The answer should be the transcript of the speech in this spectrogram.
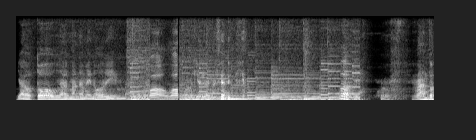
Y adoptó a una hermana menor y... No, Wow, wow. no me quiero demasiado. ok. Random.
